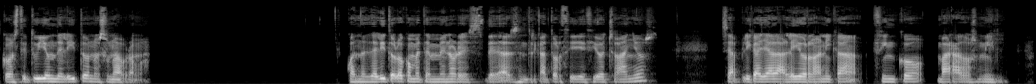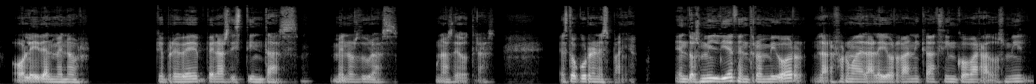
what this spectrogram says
constituye un delito no es una broma. Cuando el delito lo cometen menores de edades entre 14 y 18 años, se aplica ya la Ley Orgánica 5-2000, o Ley del Menor, que prevé penas distintas, menos duras unas de otras. Esto ocurre en España. En 2010 entró en vigor la reforma de la Ley Orgánica 5-2000,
